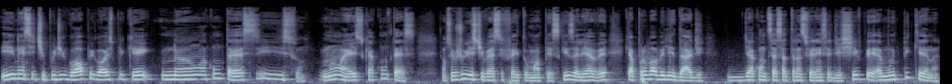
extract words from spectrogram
E nesse tipo de golpe, igual eu expliquei, não acontece isso. Não é isso que acontece. Então, se o juiz tivesse feito uma pesquisa, ele ia ver que a probabilidade de acontecer essa transferência de chip é muito pequena.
